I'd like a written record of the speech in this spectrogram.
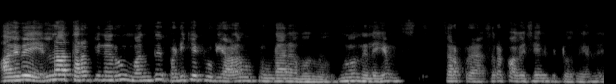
ஆகவே எல்லா தரப்பினரும் வந்து படிக்கக்கூடிய அளவுக்கு உண்டான ஒரு நூல் நிலையம் சிறப்ப சிறப்பாக செயல்பட்டு வருகிறது.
